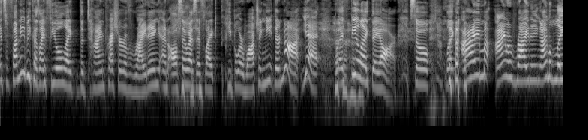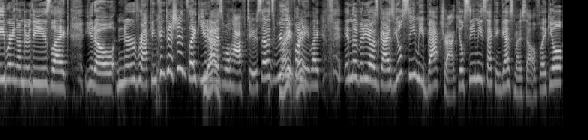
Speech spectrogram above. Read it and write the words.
it's funny because I feel like the time pressure of writing, and also as if like people are watching me. They're not yet, but I feel like they are. So like I'm I'm writing, I'm laboring under these like, you know, nerve-wracking conditions like you Yeah. guys will have to. So it's really Right, funny. right. Like in the videos, guys, you'll see me backtrack. You'll see me second guess myself. Like you'll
